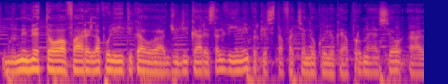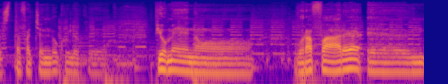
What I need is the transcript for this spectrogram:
non mi metto a fare la politica o a giudicare Salvini perché sta facendo quello che ha promesso, eh, sta facendo quello che più o meno vorrà fare. eh,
